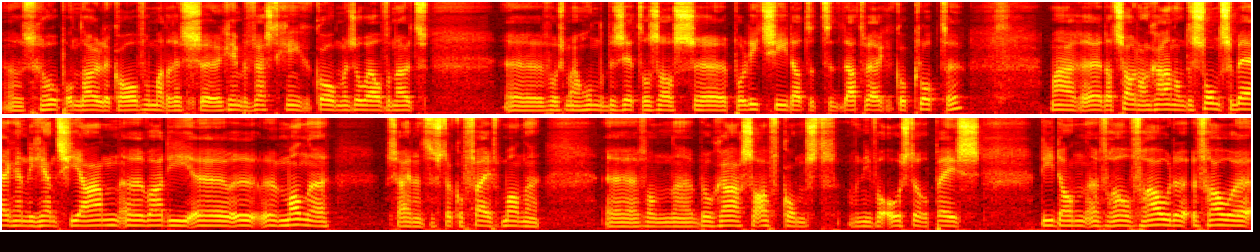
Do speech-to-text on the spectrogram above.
Er is een hoop onduidelijk over, maar er is geen bevestiging gekomen, zowel vanuit volgens mij hondenbezitters als politie, dat het daadwerkelijk ook klopte. Maar eh, dat zou dan gaan om de Sonseberg en de Gentiaan, eh, waar die eh, mannen, zijn het een stuk of vijf mannen, van Bulgaarse afkomst, of in ieder geval Oost-Europees, die dan vooral vrouwen, vrouwen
